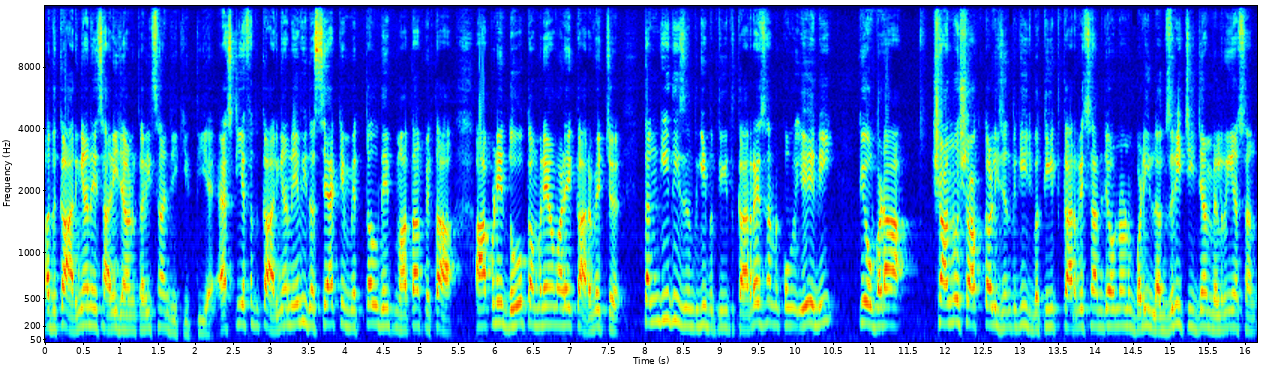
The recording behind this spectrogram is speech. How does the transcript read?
ਅਧਿਕਾਰੀਆਂ ਨੇ ਸਾਰੀ ਜਾਣਕਾਰੀ ਸਾਂਝੀ ਕੀਤੀ ਹੈ। ਐਸਟੀਐਫ ਅਧਿਕਾਰੀਆਂ ਨੇ ਇਹ ਵੀ ਦੱਸਿਆ ਕਿ ਮਿੱਤਲ ਦੇ ਮਾਤਾ-ਪਿਤਾ ਆਪਣੇ ਦੋ ਕਮਰਿਆਂ ਵਾਲੇ ਘਰ ਵਿੱਚ ਤੰਗੀ ਦੀ ਜ਼ਿੰਦਗੀ ਬਤੀਤ ਕਰ ਰਹੇ ਸਨ। ਕੋਈ ਇਹ ਨਹੀਂ ਕਿ ਉਹ ਬੜਾ ਸ਼ਾਨੋ ਸ਼ੌਕਤ ਵਾਲੀ ਜ਼ਿੰਦਗੀ ਬਤੀਤ ਕਰ ਰਹੇ ਸਨ ਜਾਂ ਉਹਨਾਂ ਨੂੰ ਬੜੀ ਲਗਜ਼ਰੀ ਚੀਜ਼ਾਂ ਮਿਲ ਰਹੀਆਂ ਸਨ,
